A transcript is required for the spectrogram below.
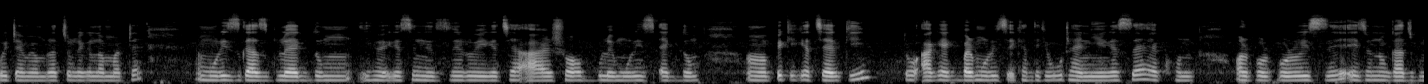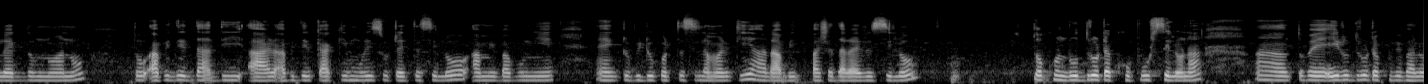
ওই টাইমে আমরা চলে গেলাম মাঠে। মরিচ গাছগুলো একদম হয়ে গেছে, নিচলে রয়ে গেছে আর সবগুলো মরিচ একদম পেকে গেছে আর কি। তো আগে একবার মরিচ এখান থেকে উঠায় নিয়ে গেছে, এখন অল্প অল্প রয়েছে, এই জন্য গাছগুলো একদম নোয়ানো। তো আবিদের দাদি আর আবিদের কাকি মরিচ উঠাইতেছিল, আমি বাবু নিয়ে একটু ভিডিও করতেছিলাম আর কি, আর আবিদ পাশে দাঁড়ায় রয়েছিল তখন রুদ্রটা খুব উঠছিল না তবে এই রুদ্রটা খুবই ভালো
